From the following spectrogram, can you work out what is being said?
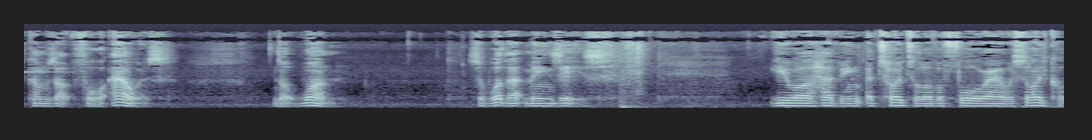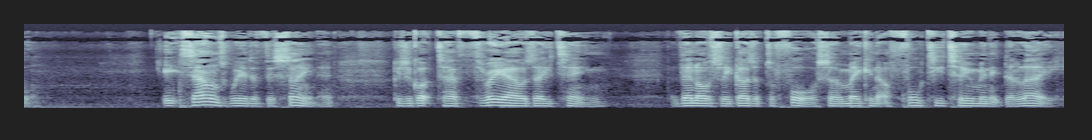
it comes up four hours, not one. So what that means is you are having a total of a four hour cycle. It sounds weird of this saying it because you've got to have three hours 18 then obviously it goes up to four so making it a 42 minute delay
